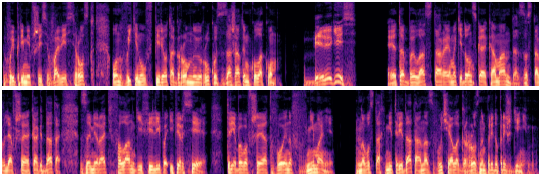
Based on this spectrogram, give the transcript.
Выпрямившись во весь рост, он выкинул вперед огромную руку с зажатым кулаком. «Берегись!» Это была старая македонская команда, заставлявшая когда-то замирать фланги Филиппа и Персея, требовавшая от воинов внимания. Но в устах Митридата она звучала грозным предупреждением.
